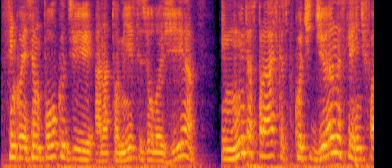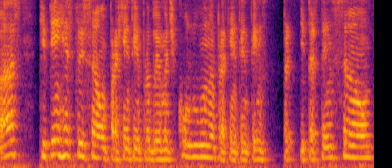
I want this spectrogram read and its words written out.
Sem conhecer um pouco de anatomia e fisiologia, Tem muitas práticas cotidianas que a gente faz que tem restrição para quem tem problema de coluna, para quem tem, tem hipertensão.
